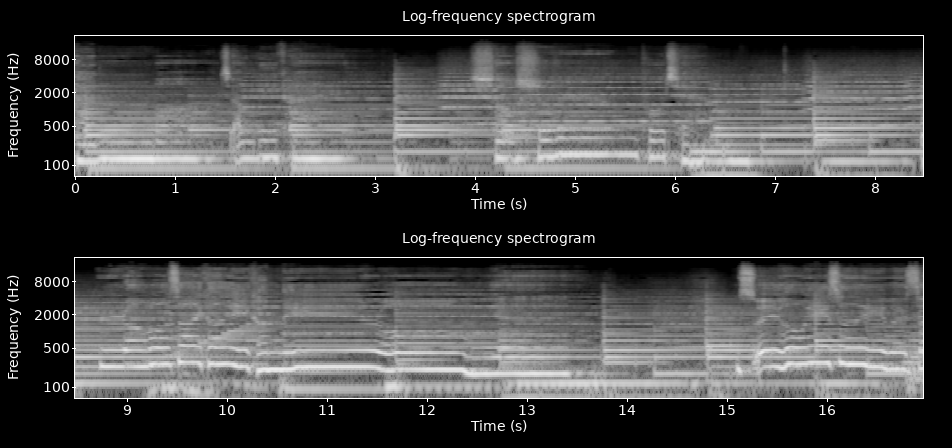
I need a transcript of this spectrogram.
但我将离开，消失不见。让我再看一看你容颜。最后一次依偎在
